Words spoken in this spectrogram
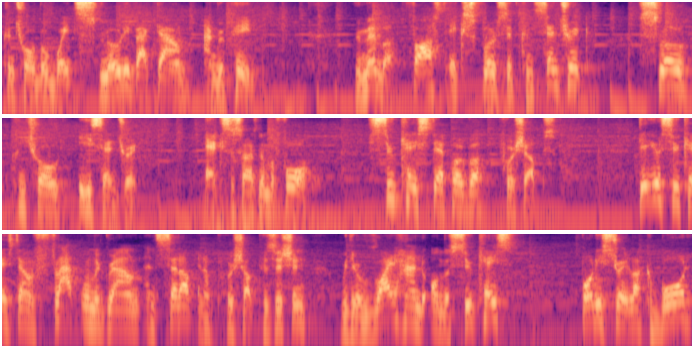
Control the weight slowly back down and repeat. Remember, fast, explosive, concentric, slow, controlled, eccentric. Exercise number four, suitcase step over push-ups. Get your suitcase down flat on the ground and set up in a push-up position with your right hand on the suitcase, body straight like a board,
